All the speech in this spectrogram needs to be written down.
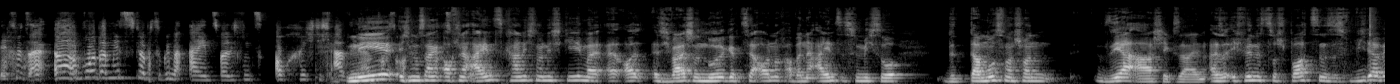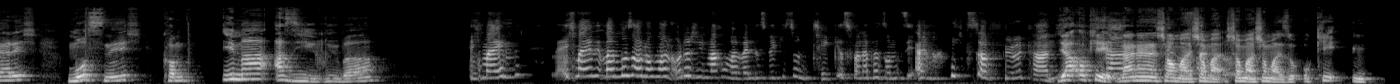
Ich finde es, äh, obwohl bei mir ist es, glaube ich, sogar eine Eins, weil ich finde es auch richtig an. nee, ich muss sagen, auf eine Eins kann ich noch nicht gehen, weil, äh, also ich weiß schon, Null gibt's ja auch noch, aber eine Eins ist für mich so, da muss man schon sehr arschig sein. Also ich finde es zu spotzen, es ist widerwärtig, muss nicht, kommt immer assi rüber. Ich meine, ich meine, man muss auch nochmal einen Unterschied machen, weil wenn das wirklich so ein Tick ist von der Person, dass sie einfach nichts dafür kann. Ja, okay, nein, nein, nein, schau mal, schau mal, schau mal, schau mal, so, okay, ein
